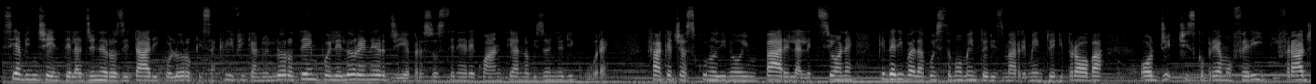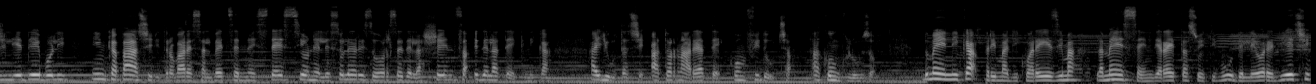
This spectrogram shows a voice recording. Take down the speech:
Sia vincente la generosità di coloro che sacrificano il loro tempo e le loro energie per sostenere quanti hanno bisogno di cure. Fa che ciascuno di noi impari la lezione che deriva da questo momento di smarrimento e di prova. Oggi ci scopriamo feriti, fragili e deboli, incapaci di trovare salvezza in noi stessi o nelle sole risorse della scienza e della tecnica. Aiutaci a tornare a te con fiducia. Ha concluso. Domenica, prima di Quaresima, la messa in diretta sui tv delle ore 10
